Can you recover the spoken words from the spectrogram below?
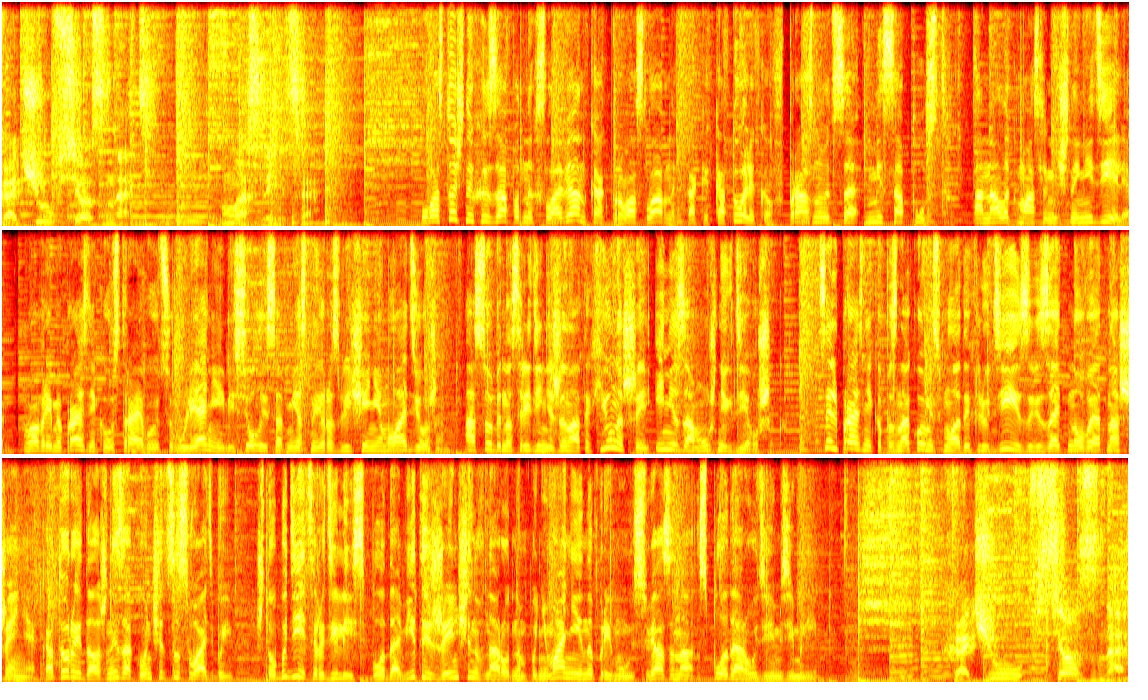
Хочу все знать. Масленица. У восточных и западных славян, как православных, так и католиков, празднуется Месопуст – аналог масленичной недели. Во время праздника устраиваются гуляния и веселые совместные развлечения молодежи, особенно среди неженатых юношей и незамужних девушек. Цель праздника – познакомить молодых людей и завязать новые отношения, которые должны закончиться свадьбой. Чтобы дети родились, плодовитость женщин в народном понимании напрямую связана с плодородием земли. Хочу все знать.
